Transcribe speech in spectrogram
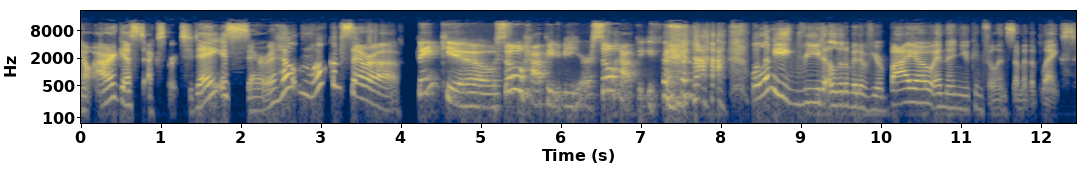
Now, our guest expert today is Sarah Hilton. Welcome, Sarah. Thank you. So happy to be here. So happy. well, let me read a little bit of your bio and then you can fill in some of the blanks.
